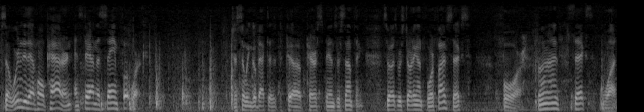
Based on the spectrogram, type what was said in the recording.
So we're going to do that whole pattern and stay on the same footwork, just so we can go back to uh, pair spins or something. So as we're starting on four, five, six, four, five, six, one,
